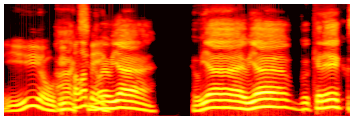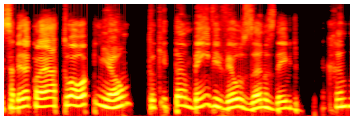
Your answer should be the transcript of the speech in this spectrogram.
E eu ouvi Ah, que falar bem. eu ia, eu ia, eu ia querer saber qual é a tua opinião, tu que também viveu os anos David Beckham,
